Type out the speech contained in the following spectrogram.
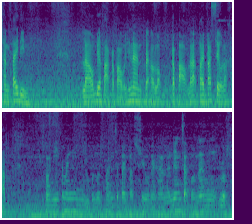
ชั้นใต้ดิน แล้วเบียร์ฝากกระเป๋าไว้ที่นั่นไปเอาล็อกกระเป๋าแล้วไปบัสเซลแล้วครับ ตอนนี้กำลังอยู่บนรถไฟจะไปบัสเซลนะฮะและเนื่องจากเรานั่งรถไฟ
